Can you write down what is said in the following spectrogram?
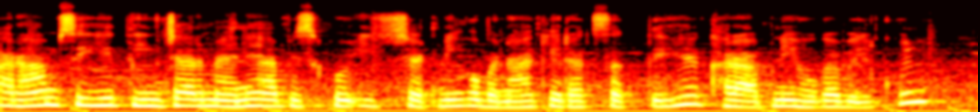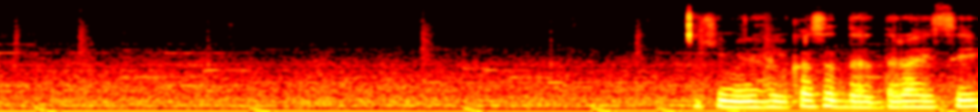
आराम से ये तीन चार महीने आप इसको इस चटनी को बना के रख सकते हैं, ख़राब नहीं होगा बिल्कुल। देखिए, मैंने हल्का सा दरदरा इसे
